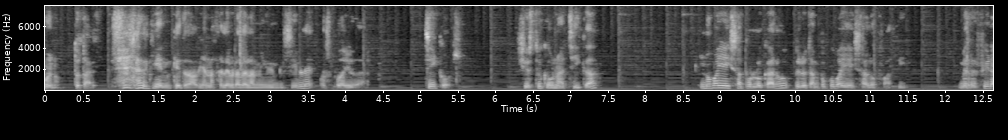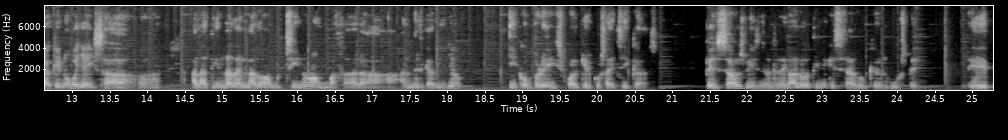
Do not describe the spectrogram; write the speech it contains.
Bueno, total, si hay alguien que todavía no ha celebrado el amigo invisible, os puedo ayudar. Chicos, si os toca una chica, no vayáis a por lo caro, pero tampoco vayáis a lo fácil. Me refiero a que no vayáis a a la tienda de al lado, a un chino, a un bazar, al mercadillo y compréis cualquier cosa de chicas. Pensaos bien, el regalo tiene que ser algo que os guste. Eh,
